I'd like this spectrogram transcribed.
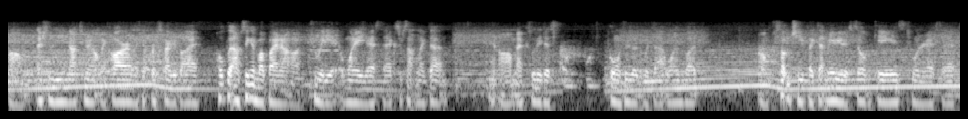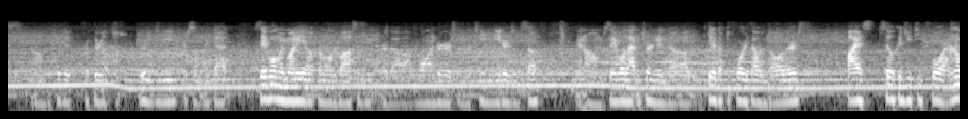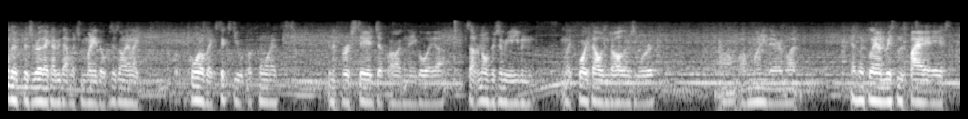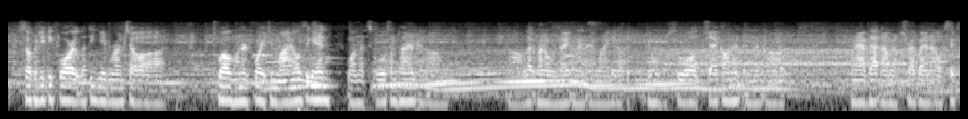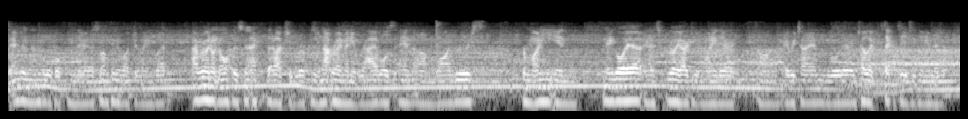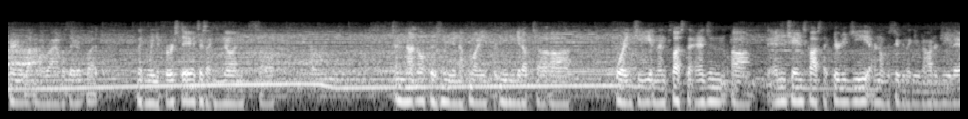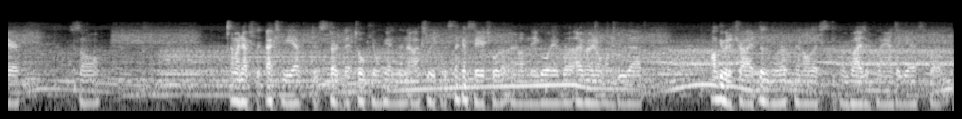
Um, actually not tuning out my car like the first car you buy. Hopefully, I'm thinking about buying a 280, 180 SX or something like that, and um, actually just going through with that one, but um, something cheap like that, maybe a Silvia K's 200SX um, for, the, for 30, 30G or something like that. Save all my money up from all the bosses and, or the uh, wanderers and the team leaders and stuff, and um, save all that and turn it into uh, get it up to forty thousand dollars. Buy a Celica GT4. I don't know if there's really gonna be that much money though, because there's only like a total of like 60 opponents in the first stage of uh, Nagoya. So I don't know if there's gonna be even like forty thousand dollars worth um, of money there, but as my plan basically is buy a Celica GT4, let the game run till uh, 1242 miles again while I'm at school sometime, and um, uh, let it run overnight, and then when I get up at school, I'll check on it, and then uh, when I have that, now I'm going to try buying an L6 engine, and then we'll go from there. That's what I'm thinking about doing, but I really don't know if it's gonna that'll actually work, because there's not really many rivals and um, wanderers for money in Nagoya, and it's really hard to get money there every time you go there until like the second stage of the game. There's apparently a lot more rivals there, but like when you first stage, there's like none. So I do not know if there's gonna be enough money for me to get up to uh, 40G, and then plus the engine, uh, the engine change costs like 30G. I don't know if it's gonna be like even 100G there. So I might have to actually have to start at Tokyo again, and then actually for the second stage go to um, Nagoya, but I really don't want to do that. I'll give it a try. If it doesn't work, then I'll just revise plans, I guess. But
